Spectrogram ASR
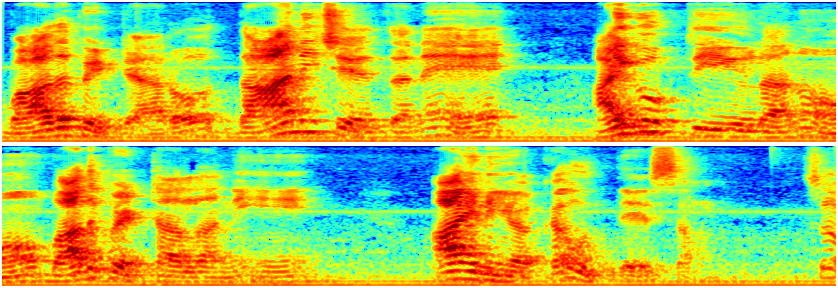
బాధ పెట్టారో దాని చేతనే ఐగుప్తీయులను బాధ పెట్టాలని ఆయన యొక్క ఉద్దేశం. సో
